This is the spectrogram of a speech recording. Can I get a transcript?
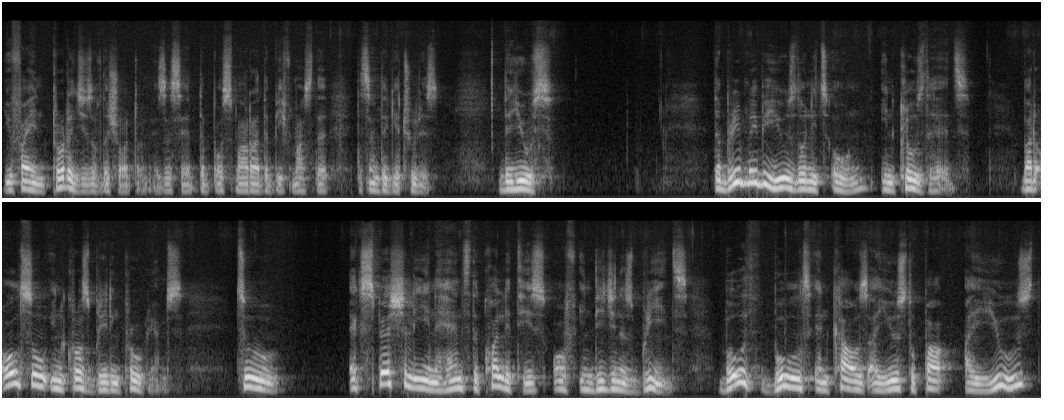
You find prodigies of the shorthorn, as I said, the Bosmara, the Beefmaster, the Santa Gertrudis. The use. The breed may be used on its own in closed herds, but also in crossbreeding programs to especially enhance the qualities of indigenous breeds. Both bulls and cows are used to are used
